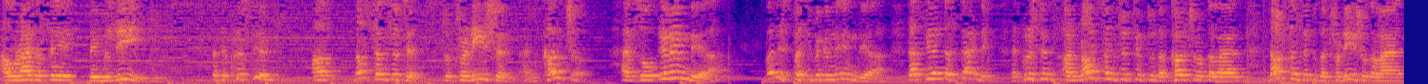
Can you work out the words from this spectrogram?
I would rather say they believe, that the Christians are not sensitive to tradition and culture. And so in India, very specific in India, that's the understanding that Christians are not sensitive to the culture of the land, not sensitive to the tradition of the land.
